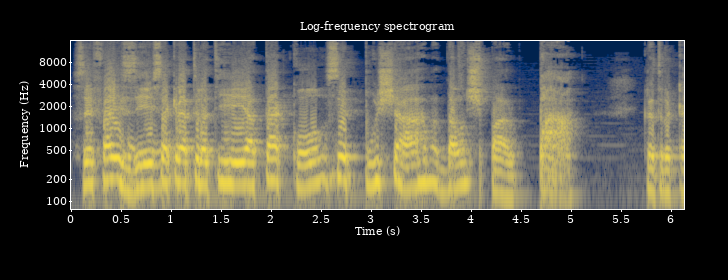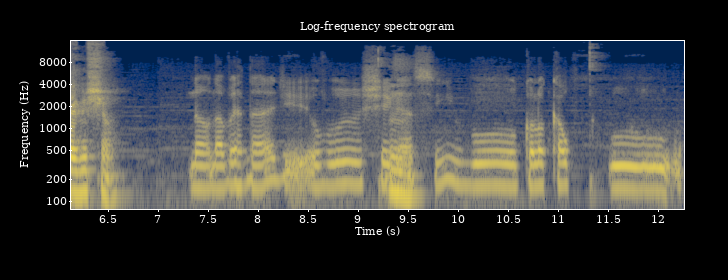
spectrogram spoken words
Você faz isso, a criatura te atacou, você puxa a arma, dá um disparo. Pá! A criatura cai no chão. Não, na verdade, eu vou chegar Hum. assim, vou colocar o, o, o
